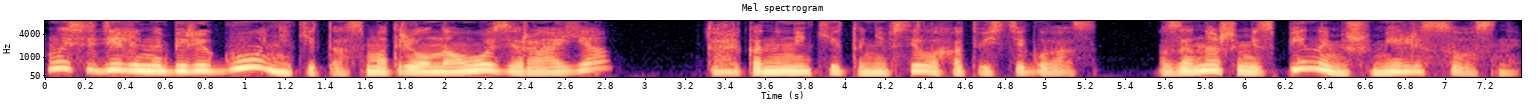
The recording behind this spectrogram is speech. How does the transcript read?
Мы сидели на берегу, Никита смотрел на озеро, а я только на Никиту не в силах отвести глаз. За нашими спинами шумели сосны.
